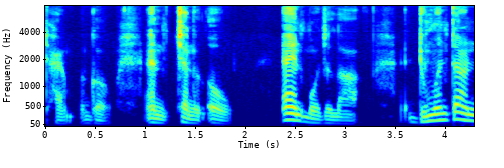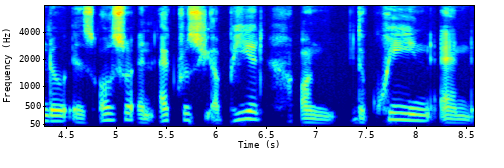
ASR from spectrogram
time ago. And Channel O and Love. Duma Ntando is also an actress. She appeared on The Queen and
